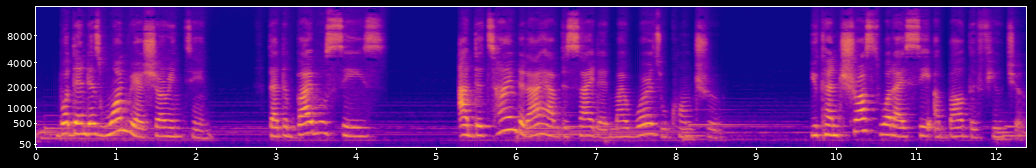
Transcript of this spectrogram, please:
but then there's one reassuring thing that the Bible says at the time that I have decided my words will come true. You can trust what I say about the future.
